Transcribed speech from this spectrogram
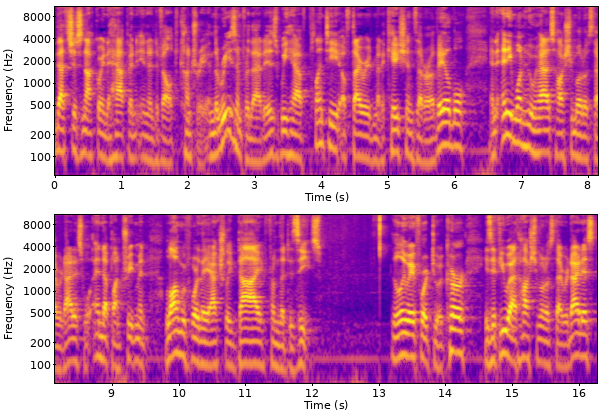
that's just not going to happen in a developed country. And the reason for that is we have plenty of thyroid medications that are available, and anyone who has Hashimoto's thyroiditis will end up on treatment long before they actually die from the disease. The only way for it to occur is if you had Hashimoto's thyroiditis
